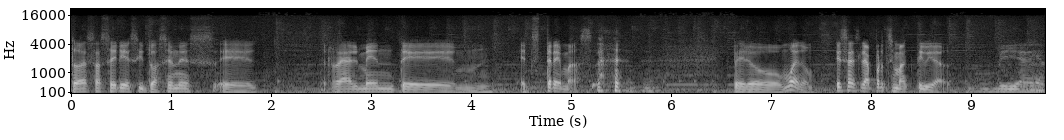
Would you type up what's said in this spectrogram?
toda esa serie de situaciones eh, realmente mm, extremas pero bueno esa es la próxima actividad Bien. Bien.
